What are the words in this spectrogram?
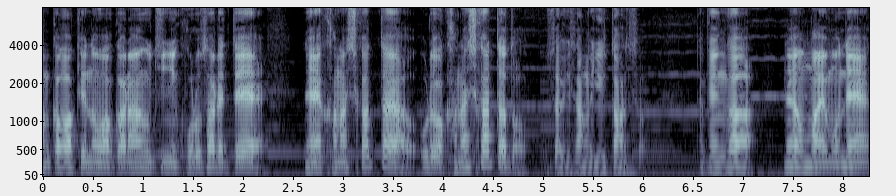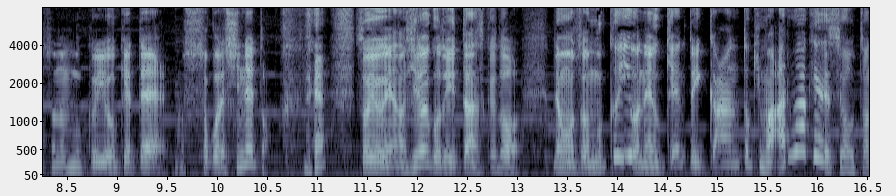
んか訳のわからんうちに殺されて、ね、悲しかったよ俺は悲しかったとうさぎさんが言うたんですよ。だけんがね、お前もねその報いを受けてもうそこで死ねと。ね、そういうあのひどいこと言ったんですけどでもその報いをね受けんといかん時もあるわけですよ大人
